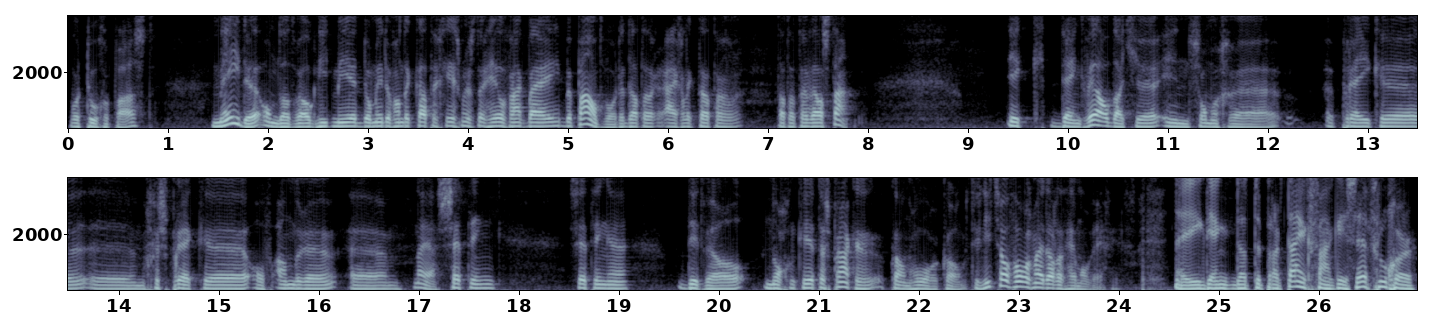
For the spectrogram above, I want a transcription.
wordt toegepast. Mede omdat we ook niet meer door middel van de catechismus er heel vaak bij bepaald worden. Dat er eigenlijk dat, er, dat het er wel staat. Ik denk wel dat je in sommige uh, preken, uh, gesprekken of andere uh, nou ja, setting, settingen dit wel nog een keer ter sprake kan horen komen. Het is niet zo volgens mij dat het helemaal weg is. Nee, ik denk dat de praktijk vaak is. Hè, vroeger,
